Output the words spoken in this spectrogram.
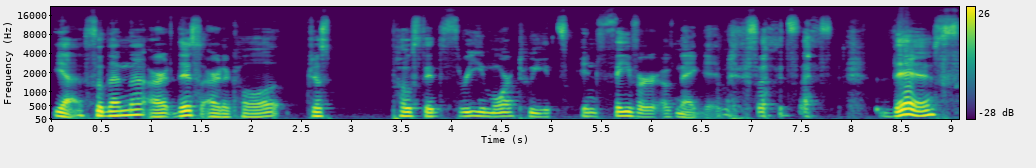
yeah, so then the art this article just posted three more tweets in favor of Meghan. So it says this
